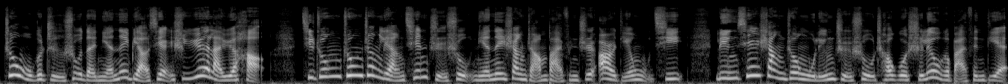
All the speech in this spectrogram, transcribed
这五个指数的年内表现是越来越好。其中，中证两千指数年内上涨百分之二点五七，领先上证五零指数超过十六个百分点。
